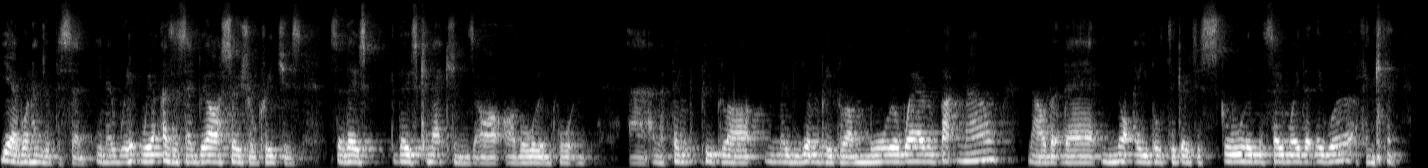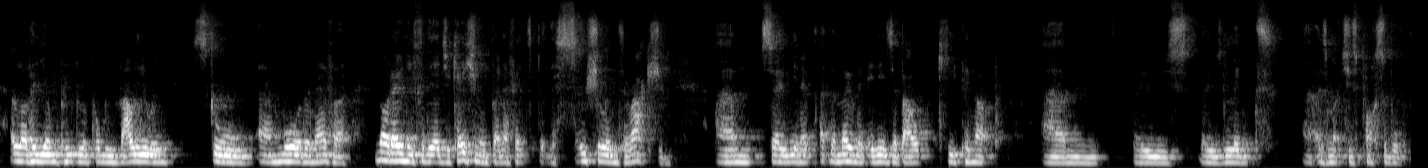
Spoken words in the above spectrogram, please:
Yeah, one hundred percent. You know, we, we, as I said, we are social creatures, so those those connections are are all important. Uh, and I think people are, maybe young people are more aware of that now, now that they're not able to go to school in the same way that they were. I think a lot of young people are probably valuing school uh, more than ever, not only for the educational benefits, but the social interaction. Um, so, you know, at the moment, it is about keeping up um, those, those links uh, as much as possible.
